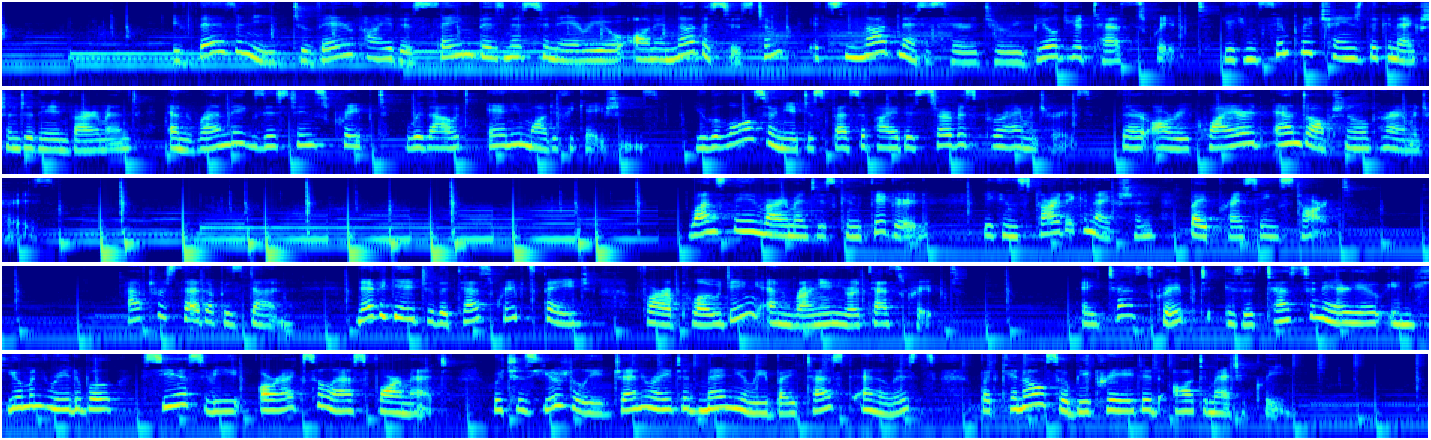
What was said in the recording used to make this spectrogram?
If there's a need to verify the same business scenario on another system, it's not necessary to rebuild your test script. You can simply change the connection to the environment and run the existing script without any modifications. You will also need to specify the service parameters. There are required and optional parameters. Once the environment is configured, you can start a connection by pressing Start. After setup is done, navigate to the test scripts page for uploading and running your test script. A test script is a test scenario in human-readable CSV or XLS format, which is usually generated manually by test analysts but can also be created automatically.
